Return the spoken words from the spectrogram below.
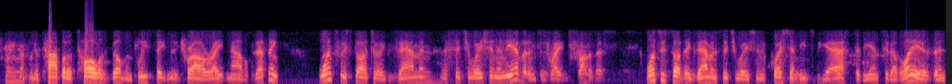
screaming from the top of the tallest building, please take me to trial right now, because I think once we start to examine the situation, and the evidence is right in front of us once we start to examine the situation, the question needs to be asked to the NCAA is then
